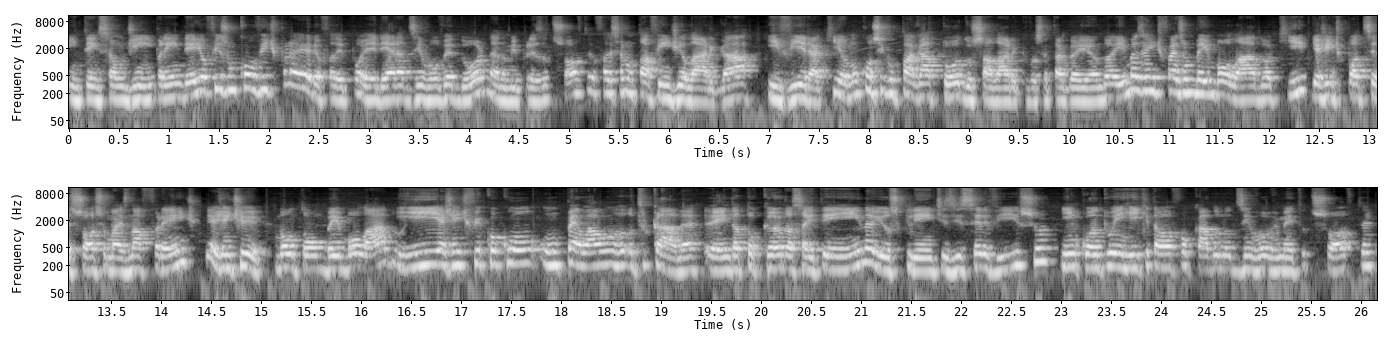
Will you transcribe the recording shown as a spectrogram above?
intenção de empreender e eu fiz um convite para ele. Eu falei, pô, ele era desenvolvedor, né, numa empresa de software. Eu falei, você não tá afim de largar e vir aqui, eu não consigo pagar todo o salário que você está ganhando aí, mas a gente faz um bem bolado aqui e a gente pode ser sócio mais na frente. E a gente montou um bem bolado e a gente ficou com um pé lá, um outro cá, né? Ainda tocando a saiteína e os clientes de serviço, enquanto o Henrique estava focado no desenvolvimento de software,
